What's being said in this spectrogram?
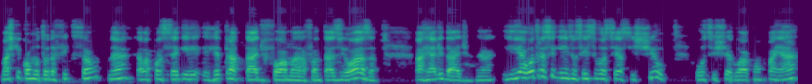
mas que, como toda ficção, né, ela consegue retratar de forma fantasiosa a realidade. Né? E a outra é a seguinte: não sei se você assistiu ou se chegou a acompanhar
